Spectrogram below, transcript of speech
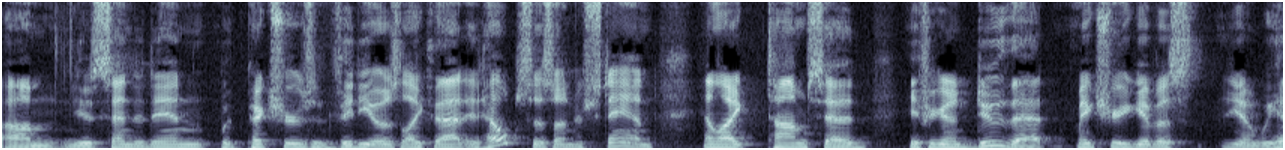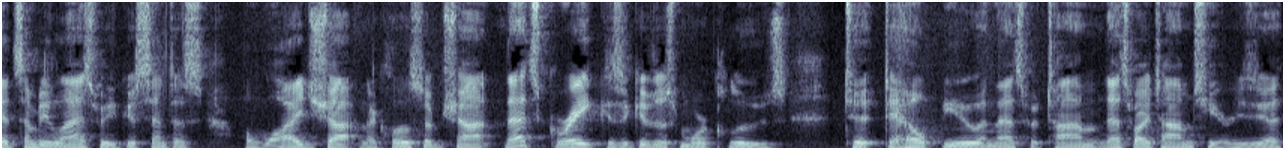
um, you send it in with pictures and videos like that. It helps us understand. And like Tom said, if you're going to do that, make sure you give us, you know, we had somebody last week who sent us a wide shot and a close up shot. That's great because it gives us more clues to, to help you. And that's what Tom, that's why Tom's here. He's a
